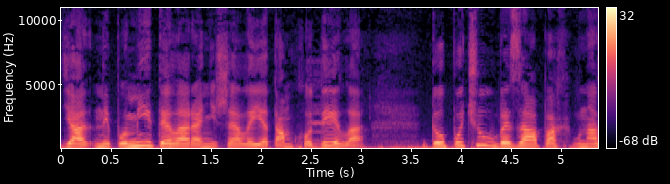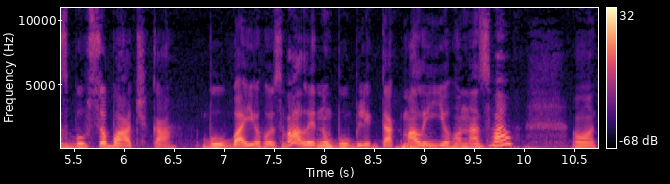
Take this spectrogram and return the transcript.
я не помітила раніше, але я там ходила, то почув би запах, у нас був собачка. Бубба його звали, ну, Бублік так малий його назвав, от,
